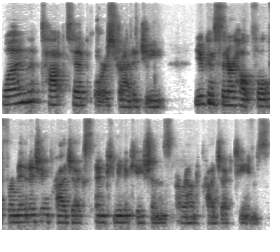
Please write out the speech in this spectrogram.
One top tip or strategy you consider helpful for managing projects and communications around project teams.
